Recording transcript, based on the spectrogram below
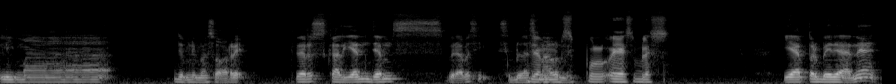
5 jam 5 sore terus kalian jam berapa sih 11 Jam malam ya? 10 eh 11. ya perbedaannya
